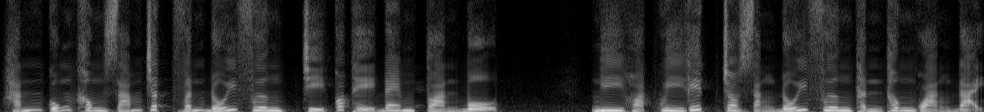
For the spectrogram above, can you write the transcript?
hắn cũng không dám chất vấn đối phương, chỉ có thể đem toàn bộ. Nghi hoặc quy kết cho rằng đối phương thần thông quảng đại.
